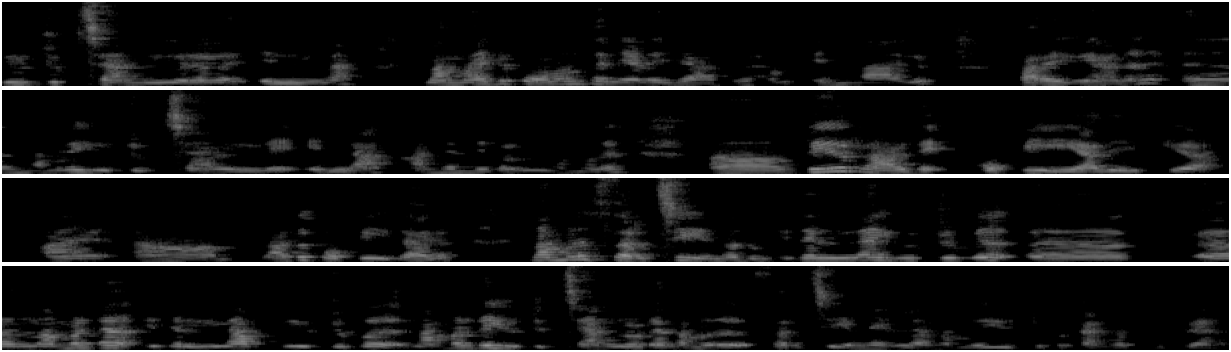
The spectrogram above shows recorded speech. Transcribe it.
യൂട്യൂബ് ചാനലുകൾ എല്ലാം നന്നായിട്ട് പോകണമെന്ന് തന്നെയാണ് എന്റെ ആഗ്രഹം. എന്നാലും പറയുകയാണ് നമ്മുടെ യൂട്യൂബ് ചാനലിലെ എല്ലാ കണ്ടന്റുകളും നമ്മൾ വേറൊരാളുടെ കോപ്പി ചെയ്യാതിരിക്കുക. അത് കോപ്പി ചെയ്താലും നമ്മൾ സെർച്ച് ചെയ്യുന്നതും ഇതെല്ലാം യൂട്യൂബ് നമ്മളുടെ ഇതെല്ലാം യൂട്യൂബ് നമ്മളുടെ യൂട്യൂബ് ചാനലിലൂടെ നമ്മൾ സെർച്ച് ചെയ്യുന്ന എല്ലാം നമ്മൾ യൂട്യൂബ് കണ്ടുകൊണ്ടിരിക്കുകയാണ്.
